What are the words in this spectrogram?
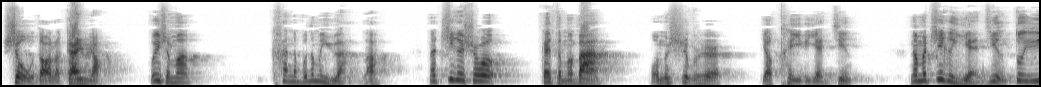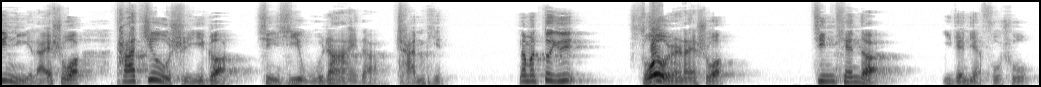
受到了干扰。为什么？看的不那么远了。那这个时候该怎么办？我们是不是要配一个眼镜？那么这个眼镜对于你来说，它就是一个信息无障碍的产品。那么对于所有人来说，今天的一点点付出，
